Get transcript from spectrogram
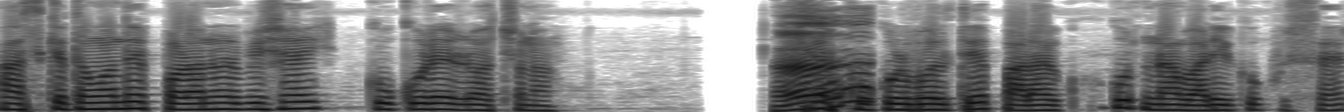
আজকে তোমাদের পড়ানোর বিষয় কুকুরের রচনা। স্যার, কুকুর বলতে পাড়ার কুকুর না বাড়ির কুকুর স্যার?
